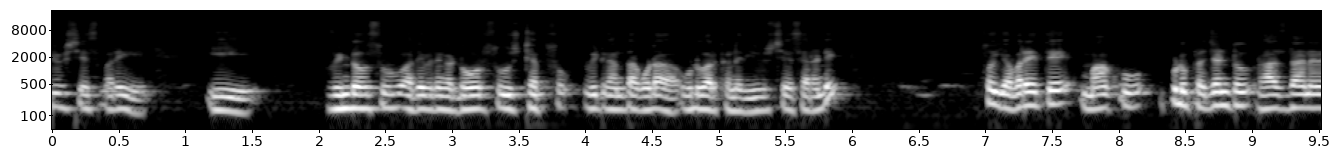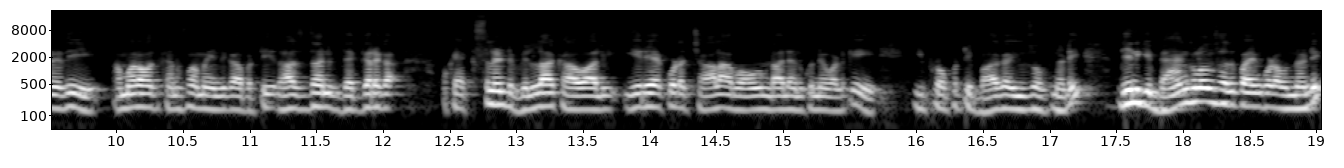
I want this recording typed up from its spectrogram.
use చేసి మరి ఈ విండోస్ అదేవిధంగా డోర్స్ స్టెప్స్ వీటికంతా కూడా వుడ్ వర్క్ అనేది యూజ్ చేశారండి. సో ఎవరైతే మాకు ఇప్పుడు ప్రజెంట్ రాజధాని అనేది అమరావతి కన్ఫర్మ్ అయింది కాబట్టి రాజధానికి దగ్గరగా ఒక ఎక్సలెంట్ విల్లా కావాలి ఏరియా కూడా చాలా బాగుండాలి అనుకునే వాళ్ళకి ఈ ప్రాపర్టీ బాగా యూజ్ అవుతుందండి. దీనికి బ్యాంక్ లోన్ సదుపాయం కూడా ఉందండి.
